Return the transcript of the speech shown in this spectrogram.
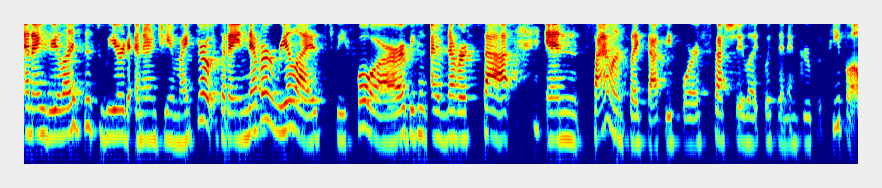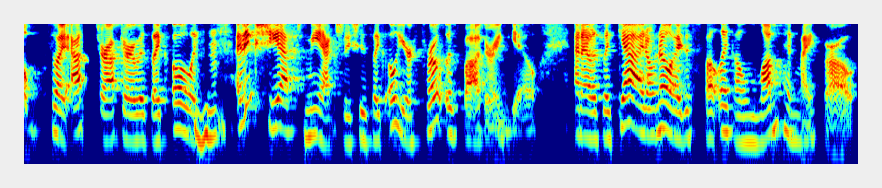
And I realized this weird energy in my throat that I never realized before because I've never sat in silence like that before, especially like within a group of people. So I asked her after I was like, oh, like, mm-hmm. I think she asked me actually, she's like, oh, your throat was bothering you. And I was like, yeah, I don't know. I just felt like a lump in my throat.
